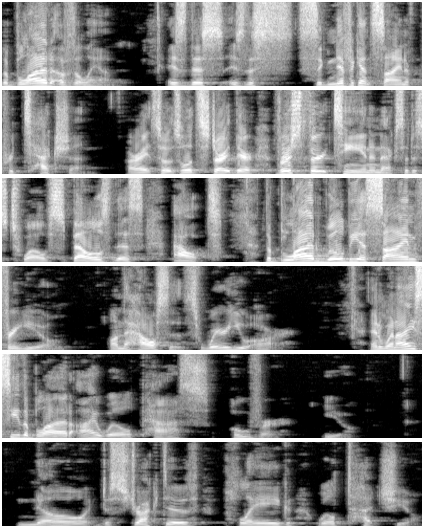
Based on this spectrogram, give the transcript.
The blood of the lamb is this, is this significant sign of protection. All right, so, so let's start there. Verse 13 in Exodus 12 spells this out. The blood will be a sign for you on the houses where you are. And when I see the blood, I will pass over you. No destructive plague will touch you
